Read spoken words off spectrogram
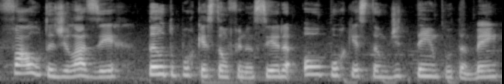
Falta de lazer, tanto por questão financeira ou por questão de tempo também.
